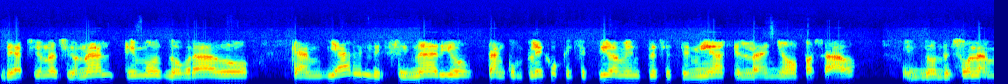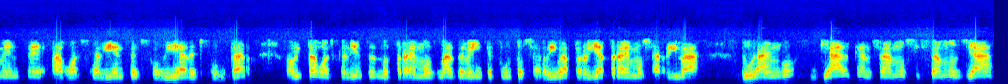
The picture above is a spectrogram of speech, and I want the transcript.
de Acción Nacional. Hemos logrado cambiar el escenario tan complejo que efectivamente se tenía el año pasado, en donde solamente Aguascalientes podía despuntar. Ahorita Aguascalientes lo traemos más de 20 puntos arriba, pero ya traemos arriba Durango, ya alcanzamos y estamos ya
